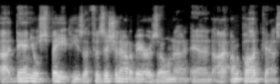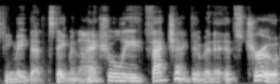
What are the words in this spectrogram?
uh, Daniel Spate. He's a physician out of Arizona, and I, on a podcast he made that statement. I actually fact checked him, and it, it's true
